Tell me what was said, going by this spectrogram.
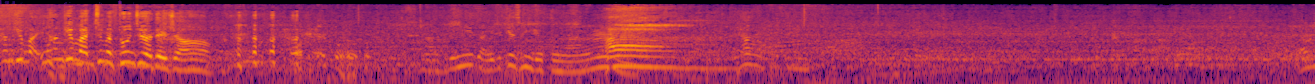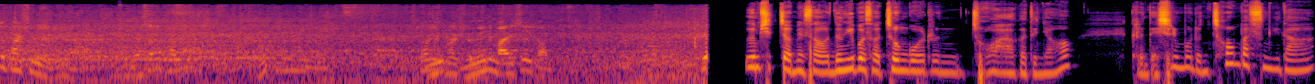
향기, 마- 향기 맡으면 돈 줘야 되죠. 능이가 이렇게 생겼구나. 아, 향, 빨리 파시네. 몇살 파 네? 능이는 많이 쓰이가. 음식점에서 능이버섯 전골은 좋아하거든요. 그런데 실물은 처음 봤습니다.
